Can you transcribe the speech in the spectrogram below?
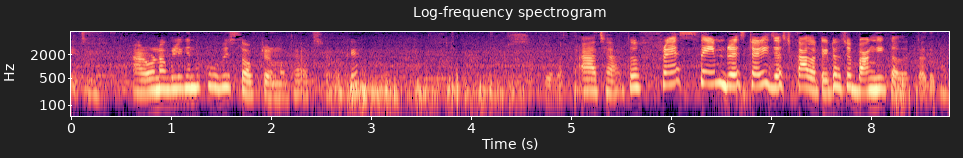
এই। আর ওনাগুলি কিন্তু খুবই সফটের মধ্যে আছে, ওকে? আচ্ছা তো ফ্রেশ সেম ড্রেসটারই জাস্ট কালারটা, এটা হচ্ছে বাঙ্গি কালারটা, দেখুন।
